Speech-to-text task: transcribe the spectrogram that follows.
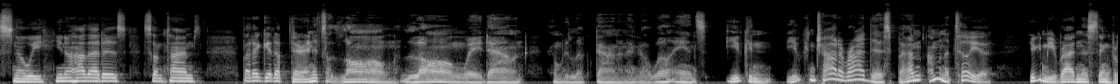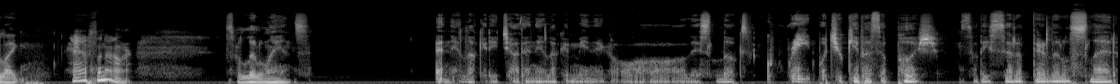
snowy. You know how that is sometimes? But I get up there and it's a long, long way down. And we look down and I go, well, ants, you can you can try to ride this, but I'm I'm gonna tell you, you're going to be riding this thing for like half an hour. So little ants. And they look at each other and they look at me and they go, Oh, this looks great. Would you give us a push? So they set up their little sled.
